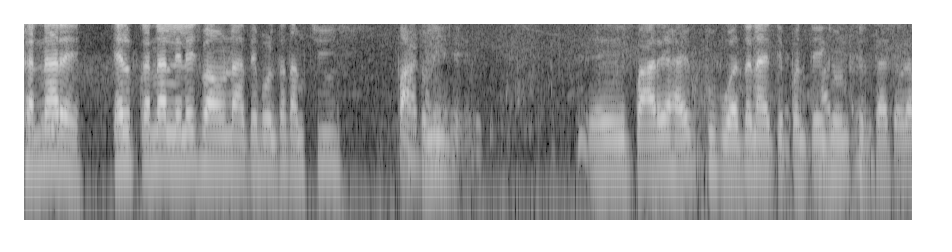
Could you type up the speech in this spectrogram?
खणणारे हेल्प करणारे निलेश भाऊंना. ते बोलतात आमची पाटली. हे पारे आहे खूप वजन आहे ते पण ते घेऊन फिरतात तेवढ्या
